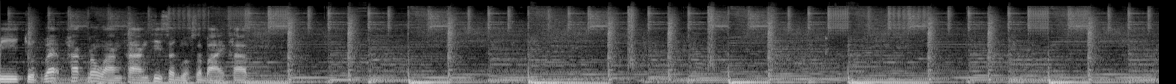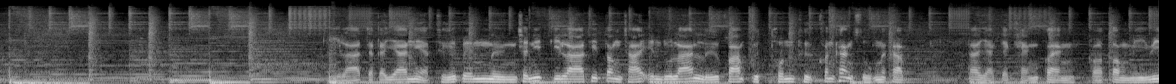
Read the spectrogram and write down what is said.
มีจุดแวะพักระหว่างทางที่สะดวกสบายครับกีฬาจักรยานเนี่ยถือเป็นหนึ่งชนิดกีฬาที่ต้องใช้เอนดูรานหรือความอึดทนถึกค่อนข้างสูงนะครับ ถ้าอยากจะแข็งแกร่งก็ต้องมีวิ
